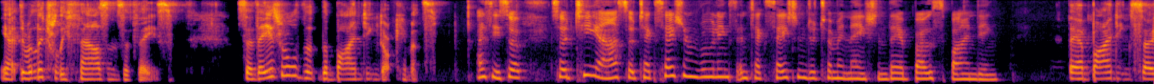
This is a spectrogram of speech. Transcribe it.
Yeah, there are literally thousands of these. So these are all the, the binding documents. I see. So so TR, so taxation rulings and taxation determination, they're both binding. They are binding. So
